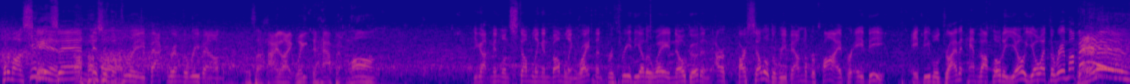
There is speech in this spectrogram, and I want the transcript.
put him on skates, in. and misses the three. Back rim the rebound. That's a highlight waiting to happen long. He got Minlend stumbling and bumbling right, and then for three the other way, no good. And our Barcelo the rebound, number five for AB. AB will drive it, hand it off low to Yo. Yo at the rim, up There it is!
